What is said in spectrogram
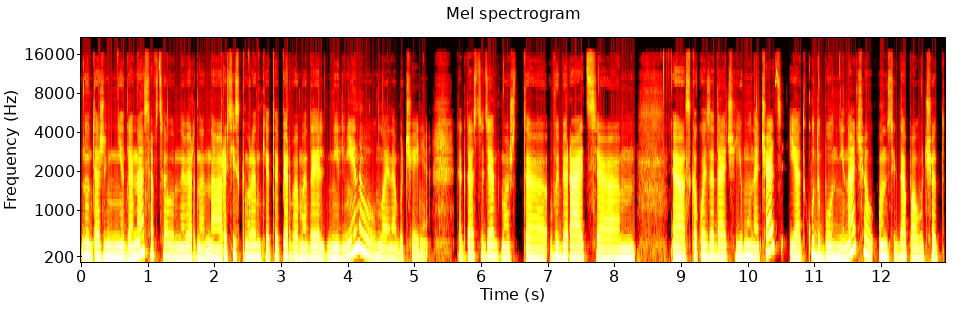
ну, даже не для нас, а в целом, наверное, на российском рынке это первая модель нелинейного онлайн-обучения, когда студент может э, выбирать, эм, э, с какой задачи ему начать, и откуда бы он ни начал, он всегда получит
